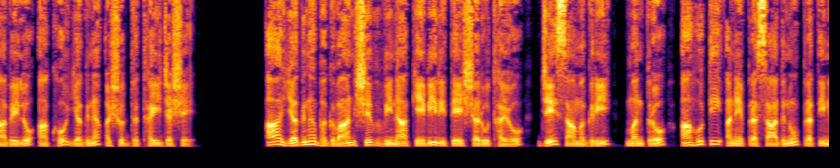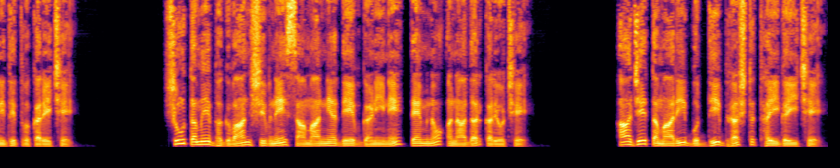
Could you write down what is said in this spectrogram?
આવેલો આખો યજ્ઞ અશુદ્ધ થઈ જશે. આ યજ્ઞ ભગવાન શિવ વિના કેવી રીતે શરૂ થયો, જે સામગ્રી મંત્રો, આહુતિ અને પ્રસાદનું પ્રતિનિધિત્વ કરે છે. શું તમે ભગવાન શિવને સામાન્ય દેવ ગણીને તેમનો અનાદર કર્યો છે? આજે તમારી બુદ્ધિ ભ્રષ્ટ થઈ ગઈ છે.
